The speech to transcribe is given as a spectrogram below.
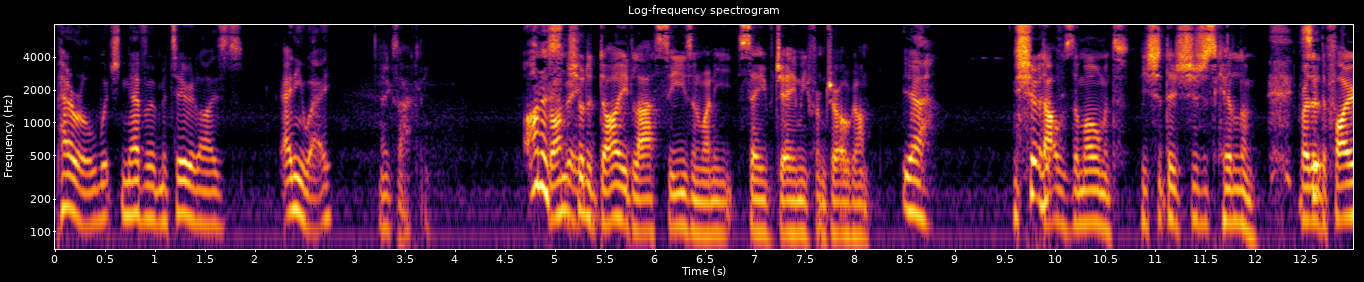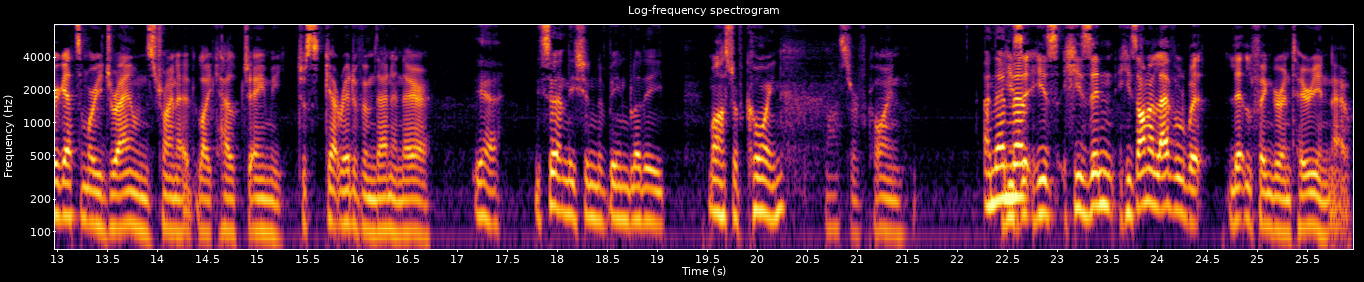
peril, which never materialized anyway. Exactly. Honestly, Bronn should have died last season when he saved Jaime from Drogon. Yeah. That was the moment. He should. They should just kill him. Whether So- the fire gets him or he drowns trying to like help Jaime, just get rid of him then and there. Yeah, he certainly shouldn't have been bloody master of coin. Master of Coin. And then he's, there- he's he's in he's on a level with Littlefinger and Tyrion now.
